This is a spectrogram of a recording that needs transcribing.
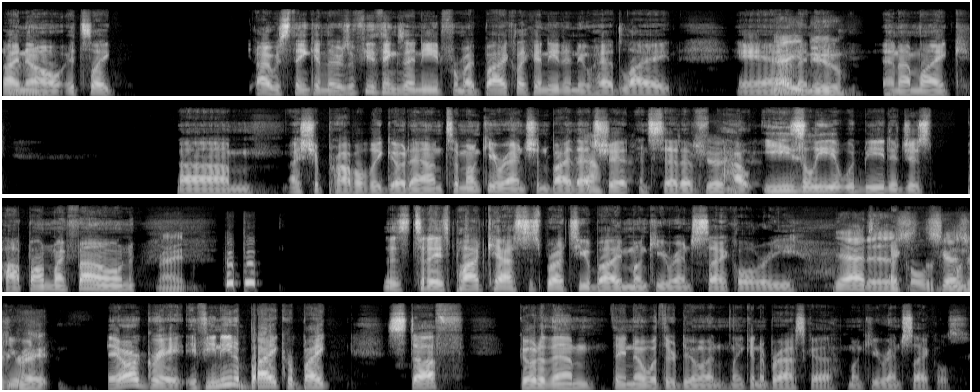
I know. It's like I was thinking there's a few things I need for my bike. Like I need a new headlight, and Yeah, you I do. need- and I'm like, um, I should probably go down to Monkey Wrench and buy that Yeah, shit instead of should. how easily it would be to just pop on my phone. Right. Boop, boop. This today's podcast is brought to you by Monkey Wrench Cyclery. Yeah, it is. Cycles, Those guys are great. wrench. They are great. If you need a bike or bike stuff, go to them. They know what they're doing. Lincoln, Nebraska, Monkey Wrench Cycles.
